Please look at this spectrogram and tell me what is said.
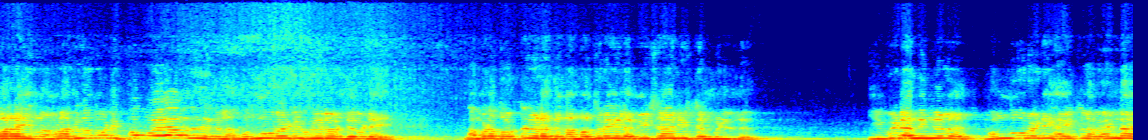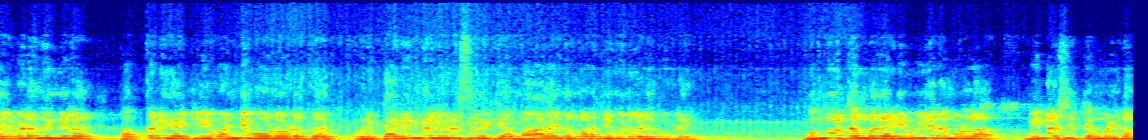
പറയുന്നു നമ്മൾ അധികം കൂടി ഇപ്പൊ പോയാൽ മതി നിങ്ങൾ. മുന്നൂറ് അടി ഉയരമുണ്ട്. എവിടെ? നമ്മുടെ തൊട്ട് കിടക്കുന്ന മധുരയിലെ മീശാനി ടെമ്പിളിൽ ഇവിടെ നിങ്ങൾ മുന്നൂറടി ഹൈറ്റിൽ വേണ്ട. ഇവിടെ നിങ്ങൾ പത്തടി ഹൈറ്റിൽ വണ്ടി പോകുന്നിടത്ത് ഒരു കരിങ്കൽ ഉരുസ് വെക്കുക. നാളെ ഇത് മറിഞ്ഞു വീണ് കിടക്കൂടെ മുന്നൂറ്റമ്പത് അടി ഉയരമുള്ള മീനാക്ഷി ടെമ്പിളിന്റെ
